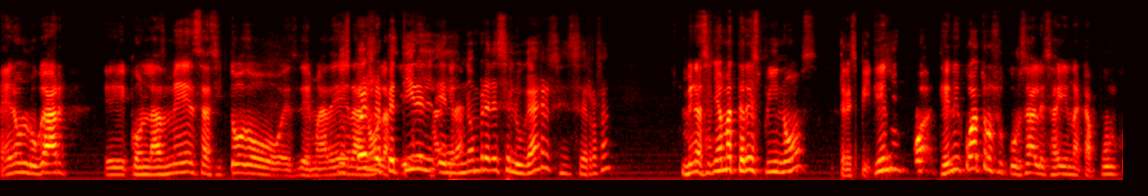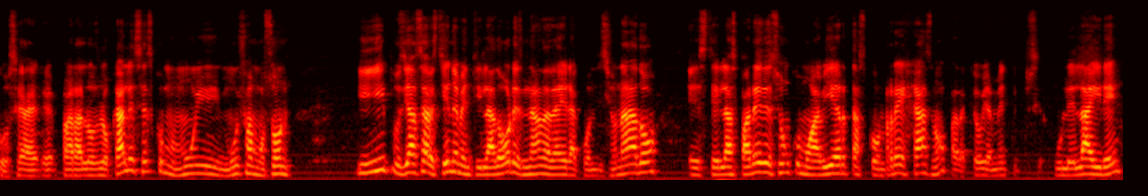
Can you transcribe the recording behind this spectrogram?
Era un lugar eh, con las mesas y todo es de madera. ¿Nos puedes repetir el, nombre de ese lugar, ese Rafa? Mira, se llama Tres Pinos. Tres Pinos. Tiene cuatro sucursales ahí en Acapulco, o sea, eh, para los locales es como muy, muy famosón. Y pues ya sabes, tiene ventiladores, nada de aire acondicionado, este, las paredes son como abiertas con rejas, ¿no? Para que obviamente pues, circule el aire.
